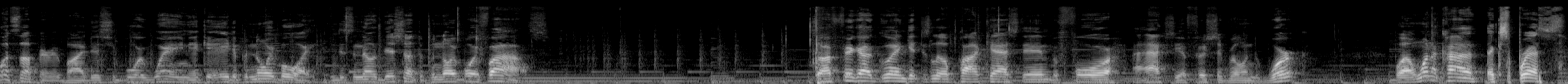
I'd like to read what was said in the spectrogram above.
What's up, everybody? This is your boy Wayne, aka the Pinoy Boy, and this is another edition of the Pinoy Boy Files. So I figured I'd go ahead and get this little podcast in before I actually officially roll into work. But I want to kind of express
